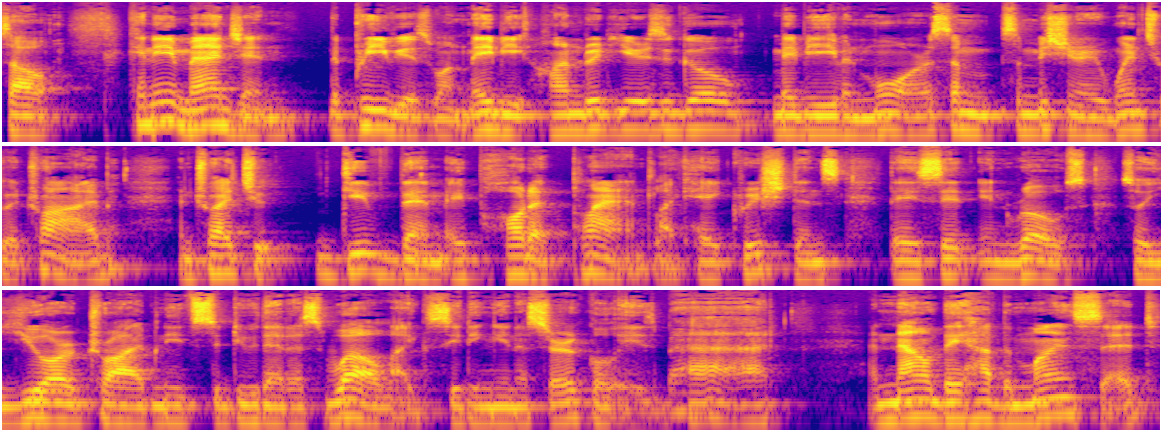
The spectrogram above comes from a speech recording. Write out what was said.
So can you imagine the previous one? Maybe 100 years ago, maybe even more, some, some missionary went to a tribe and tried to give them a potted plant, like, hey, Christians, they sit in rows, so your tribe needs to do that as well, like sitting in a circle is bad. And now they have the mindset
